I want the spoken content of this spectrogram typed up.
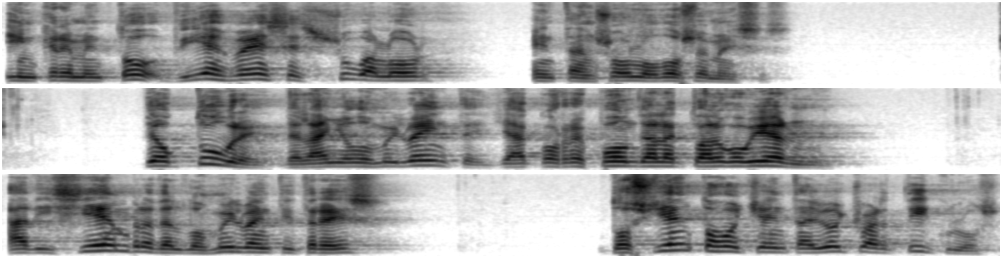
incrementó 10 veces su valor en tan solo 12 meses. De octubre del año 2020, ya corresponde al actual gobierno, a diciembre del 2023, 288 artículos,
